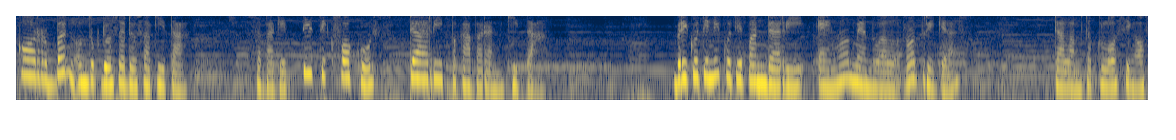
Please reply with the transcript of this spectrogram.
korban untuk dosa-dosa kita, sebagai titik fokus dari pekabaran kita. Berikut ini kutipan dari Engel Manuel Rodriguez dalam The Closing of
